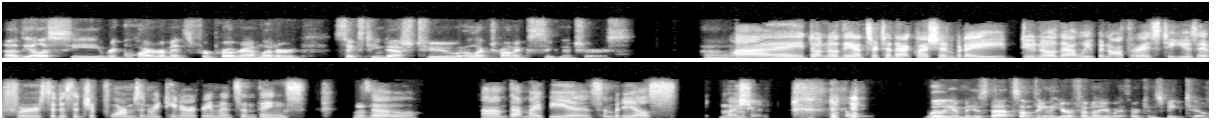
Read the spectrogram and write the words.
uh, the LSC requirements for program letter 16-2 electronic signatures? Um, I don't know the answer to that question, but I do know that we've been authorized to use it for citizenship forms and retainer agreements and things. mhm, So um, that might be a somebody else mhm. question. William, is that something that you're familiar with or can speak to?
